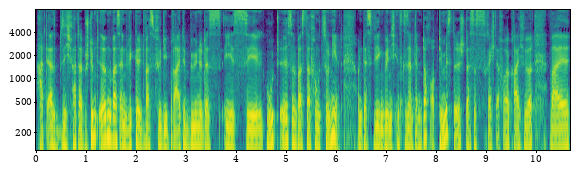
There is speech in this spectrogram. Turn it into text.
hat er sich, hat er bestimmt irgendwas entwickelt, was für die breite Bühne des ESC gut ist und was da funktioniert. Und deswegen bin ich insgesamt dann doch optimistisch, dass es recht erfolgreich wird, weil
